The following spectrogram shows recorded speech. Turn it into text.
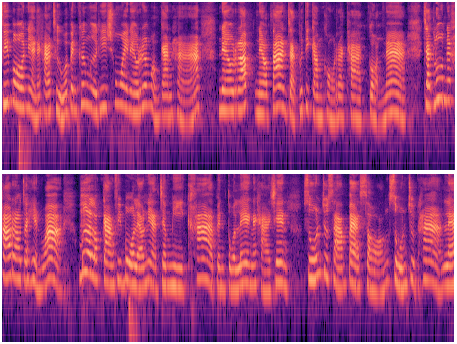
ฟิโบเนี่ยนะคะถือว่าเป็นเครื่องมือที่ช่วยในเรื่องของการหา แนวรับแนวต้านจากพฤติกรรมของราคาก่อนหน้า จากรูปนะคะเราจะเห็นว่าเมื่อเรากางฟิโบแล้วเนี่ยจะมีค่าเป็นตัวเลขนะคะ เช่น 0.382 0.5 และ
